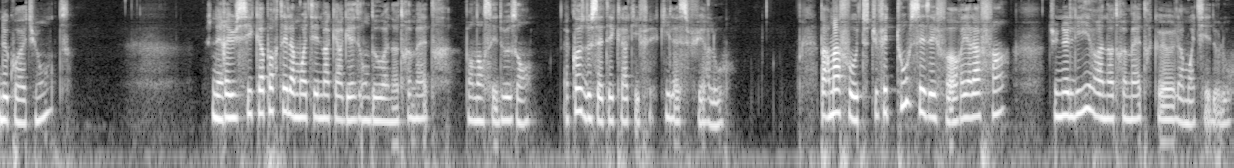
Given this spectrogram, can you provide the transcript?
De quoi as-tu honte Je n'ai réussi qu'à porter la moitié de ma cargaison d'eau à notre maître pendant ces deux ans, à cause de cet éclat qui fait, qui laisse fuir l'eau. Par ma faute, tu fais tous ces efforts et à la fin, tu ne livres à notre maître que la moitié de l'eau.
